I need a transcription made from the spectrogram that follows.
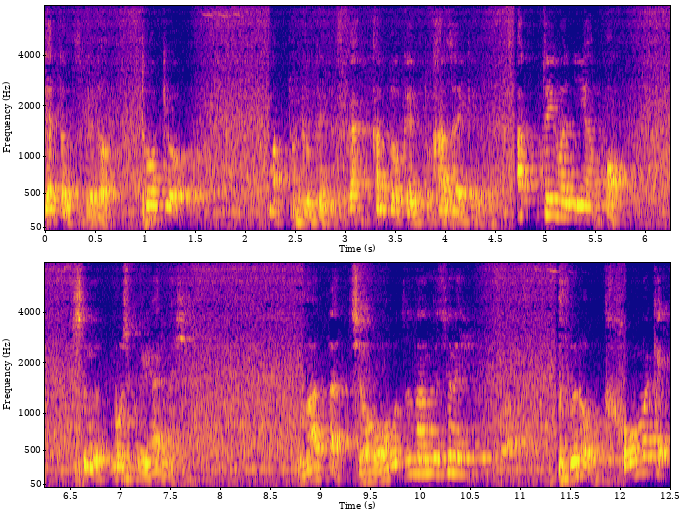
やったんですけど東京まあ東京圏ですが関東圏と関西圏であっという間に200本すぐ申し込みがありましたまた上手なんですね。プロ顔負け。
